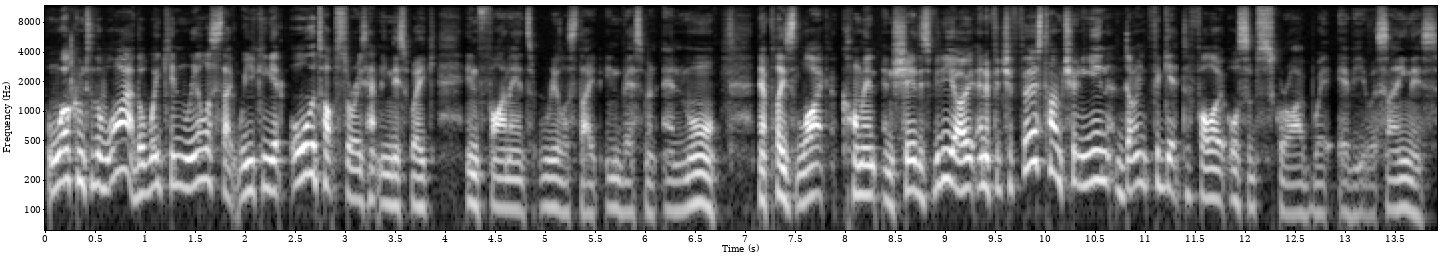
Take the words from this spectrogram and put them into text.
and welcome to The Wire, the week in real estate, where you can get all the top stories happening this week in finance, real estate, investment, and more. Now please like, comment, and share this video, and if it's your first time tuning in, don't forget to follow or subscribe wherever you are seeing this.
